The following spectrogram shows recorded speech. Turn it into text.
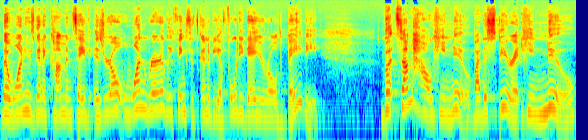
the one who's going to come and save Israel, one rarely thinks it's going to be a 40 day year old baby. But somehow he knew, by the Spirit, he knew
